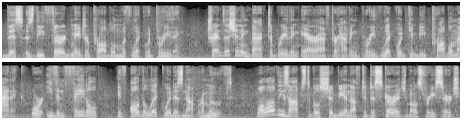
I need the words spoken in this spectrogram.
This is the third major problem with liquid breathing. Transitioning back to breathing air after having breathed liquid can be problematic or even fatal if all the liquid is not removed. While all these obstacles should be enough to discourage most research,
